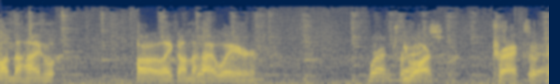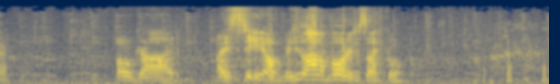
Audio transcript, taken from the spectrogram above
on the highway? Oh, like on the Yeah. highway or We're on tracks. you are? Tracks? Yeah. Okay. Oh God, I see him. He's on a motorcycle.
